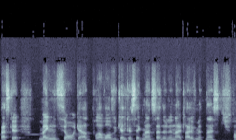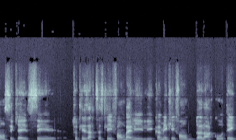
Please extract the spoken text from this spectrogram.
parce que même si on regarde, pour avoir vu quelques segments de Saturday Night Live, maintenant, ce qu'ils font, c'est que c'est tous les artistes les font, ben, les, les comiques les font de leur côté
